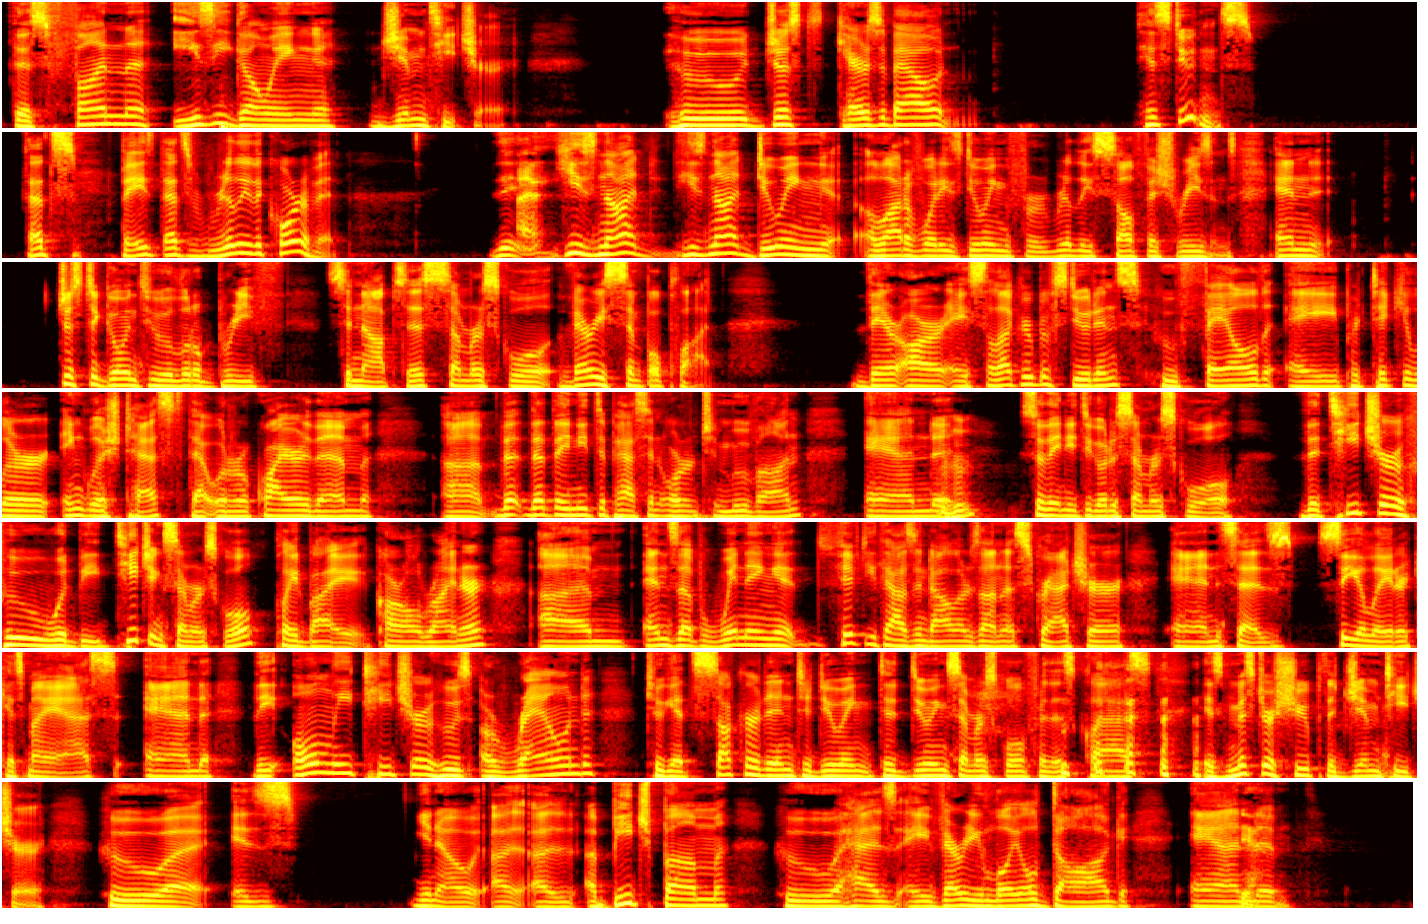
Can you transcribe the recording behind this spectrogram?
this fun, easygoing gym teacher who just cares about his students. That's base that's really the core of it. The- I- he's not he's not doing a lot of what he's doing for really selfish reasons. And just to go into a little brief synopsis, summer school, very simple plot. There are a select group of students who failed a particular English test that would require them uh, that that they need to pass in order to move on, and Mhm. so they need to go to summer school. The teacher who would be teaching summer school, played by Carl Reiner, um, ends up winning fifty thousand dollars on a scratcher and says, "See you later, kiss my ass." And the only teacher who's around to get suckered into doing to doing summer school for this class is Mr. Shoop, the gym teacher, who uh, is, you know, a, a, a beach bum who has a very loyal dog and. Yeah.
